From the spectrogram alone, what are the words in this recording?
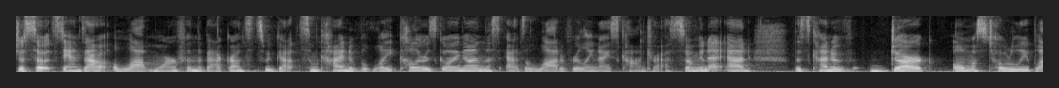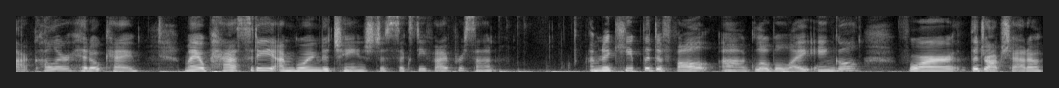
just so it stands out a lot more from the background since we've got some kind of light colors going on. This adds a lot of really nice contrast. So I'm going to add this kind of dark, almost totally black color, hit OK. My opacity I'm going to change to 65%. I'm to keep the default uh, global light angle for the drop shadow,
